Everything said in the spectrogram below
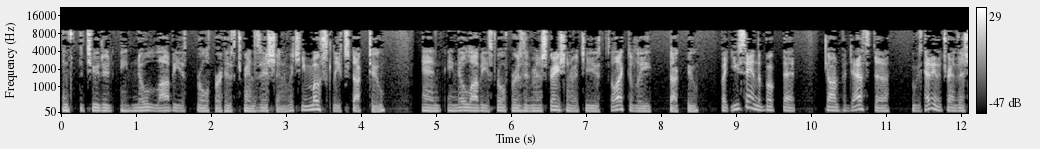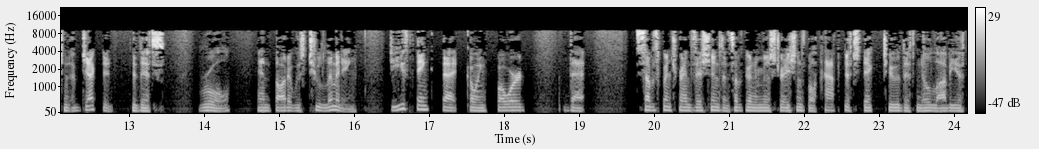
instituted a no lobbyist rule for his transition, which he mostly stuck to and a no lobbyist rule for his administration, which he selectively stuck to. But you say in the book that John Podesta, who was heading the transition, objected to this rule and thought it was too limiting. Do you think that going forward, that subsequent transitions and subsequent administrations will have to stick to this no lobbyist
